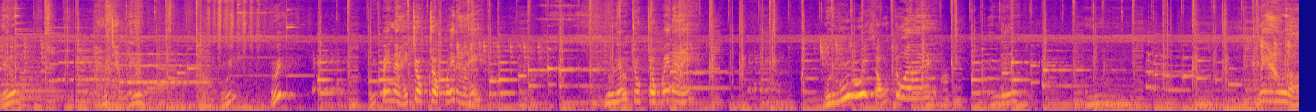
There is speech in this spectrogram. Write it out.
เร็วตังจับเร็วอุ้ยอุ้ยอุ้ยไปไหนจกจกไปไหนอยู่เร็วจกจกไปไหนอุ้ยอุ้ยสองตัวเลยเร็วเร็วอืมไม่เอาเหรอ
